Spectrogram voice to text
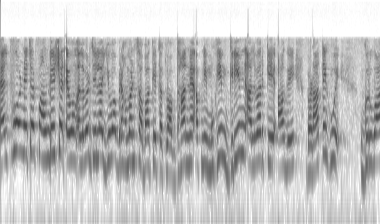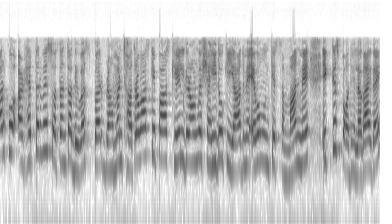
हेल्प फॉर नेचर फाउंडेशन एवं अलवर जिला युवा ब्राह्मण सभा के तत्वावधान में अपनी मुहिम ग्रीन अलवर के आगे बढ़ाते हुए गुरुवार को अठहत्तरवे स्वतंत्रता दिवस पर ब्राह्मण छात्रावास के पास खेल ग्राउंड में शहीदों की याद में एवं उनके सम्मान में 21 पौधे लगाए गए।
